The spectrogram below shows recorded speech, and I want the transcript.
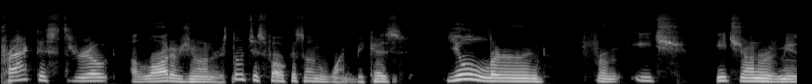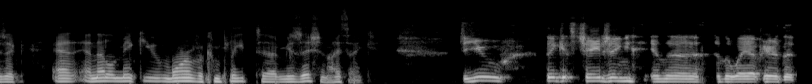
practice throughout a lot of genres. Don't just focus on one because you'll learn from each each genre of music and and that'll make you more of a complete uh, musician, I think. Do you think it's changing in the in the way up here that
